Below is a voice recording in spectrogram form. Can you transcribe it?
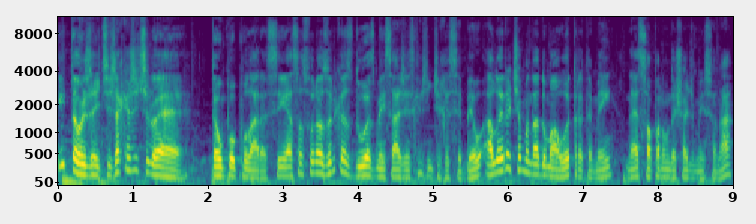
Então, gente, já que a gente não é tão popular assim. Essas foram as únicas duas mensagens que a gente recebeu. A loira tinha mandado uma outra também, né? Só para não deixar de mencionar,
